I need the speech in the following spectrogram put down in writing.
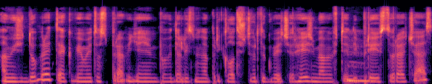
a my, že dobre, tak vieme to spraviť a neviem, povedali sme napríklad štvrtok večer, hej, že máme vtedy mm-hmm. priestor a čas,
